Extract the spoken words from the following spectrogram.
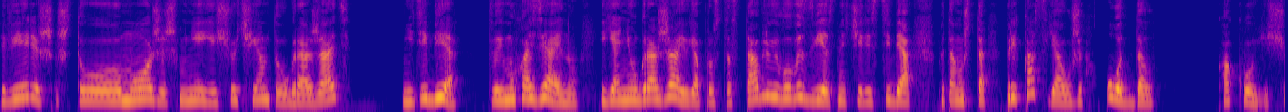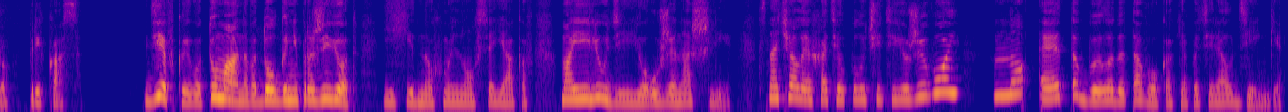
«Веришь, что можешь мне еще чем-то угрожать?» Не тебе, твоему хозяину. И я не угрожаю, я просто ставлю его в известность через тебя, потому что приказ я уже отдал. Какой еще приказ? Девка его, Туманова, долго не проживет, — ехидно ухмыльнулся Яков. Мои люди ее уже нашли. Сначала я хотел получить ее живой, но это было до того, как я потерял деньги.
